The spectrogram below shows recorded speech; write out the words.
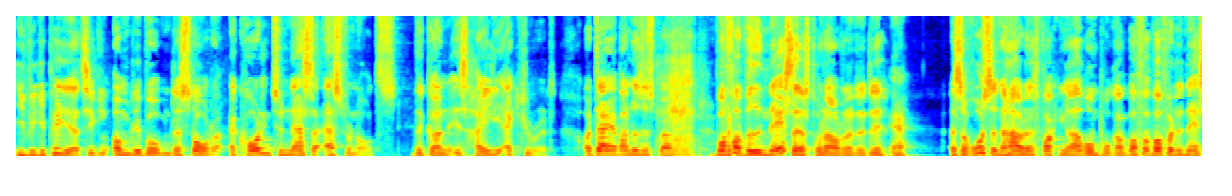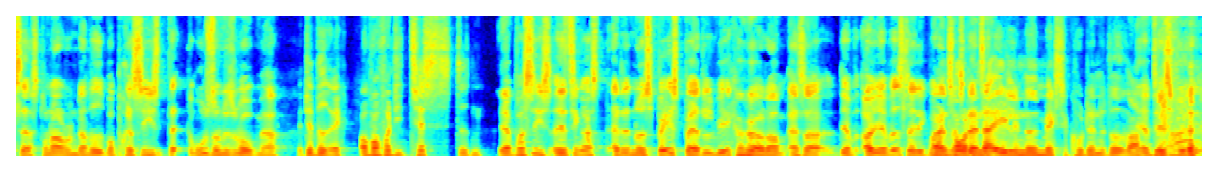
i Wikipedia-artiklen om det våben, der står der, According to NASA astronauts, the gun is highly accurate. Og der er jeg bare nødt til at spørge, hvorfor ved NASA-astronauterne det? Ja. Altså, russerne har jo deres fucking eget rumprogram. Hvorfor, hvorfor er det NASA-astronauterne, der ved, hvor præcis da, russernes våben er? Det ved jeg ikke. Og hvorfor de testede den? Ja, præcis. Og jeg tænker også, er det noget space battle, vi ikke har hørt om? Altså, jeg, og jeg ved slet ikke, hvordan Hvordan tror den der alien nede i Mexico, den er død, var? Ja, det er selvfølgelig...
